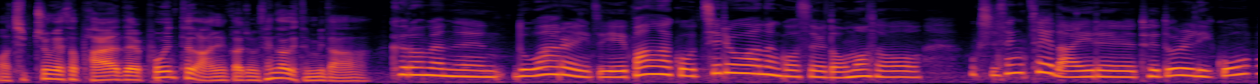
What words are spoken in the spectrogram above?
어, 집중해서 봐야 될 포인트가 아닐까 좀 생각이 듭니다. 그러면은 노화를 이제 예방하고 치료하는 것을 넘어서 혹시 생체 나이를 되돌리고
